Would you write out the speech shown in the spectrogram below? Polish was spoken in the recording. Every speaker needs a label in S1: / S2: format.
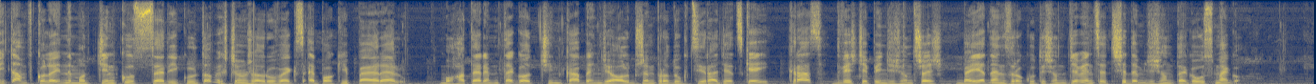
S1: Witam w kolejnym odcinku z serii kultowych ciężarówek z epoki PRL-u. Bohaterem tego odcinka będzie olbrzym produkcji radzieckiej KRAS 256 B1 z roku 1978.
